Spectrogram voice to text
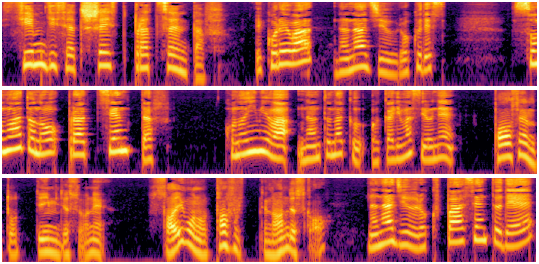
76%. えこれは76です。その後のプラッツェンタフ。この意味はなんとなくわかりますよね。パーセントって意味ですよね。最後のタフって何ですか？76%で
